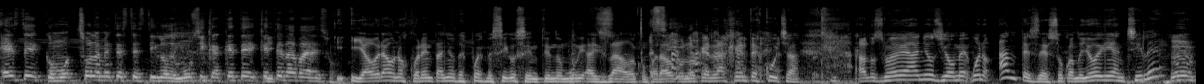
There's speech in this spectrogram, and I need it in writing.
este, como solamente este estilo de música? ¿Qué te, qué Y- te daba eso? Y, y ahora, unos 40 años después, me sigo sintiendo muy aislado comparado con lo que la gente escucha. A los 9 años yo me... Bueno, antes de eso, cuando yo vivía en Chile, Mm.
